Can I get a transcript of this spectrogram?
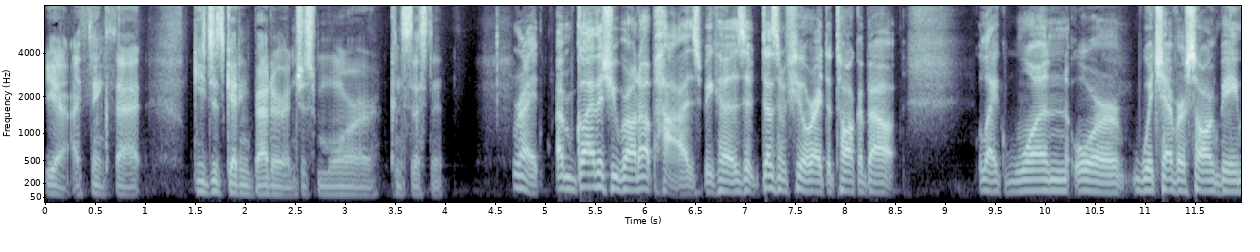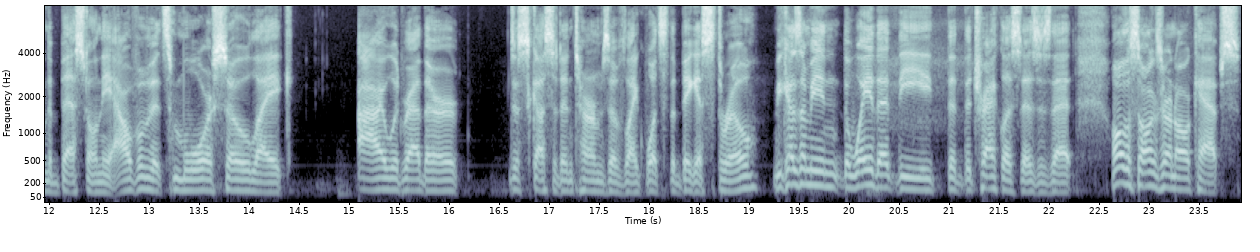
Yeah, I think that he's just getting better and just more consistent. Right. I'm glad that you brought up highs because it doesn't feel right to talk about like one or whichever song being the best on the album. It's more so like I would rather discuss it in terms of like what's the biggest thrill because I mean the way that the the, the track list is is that all the songs are in all caps.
